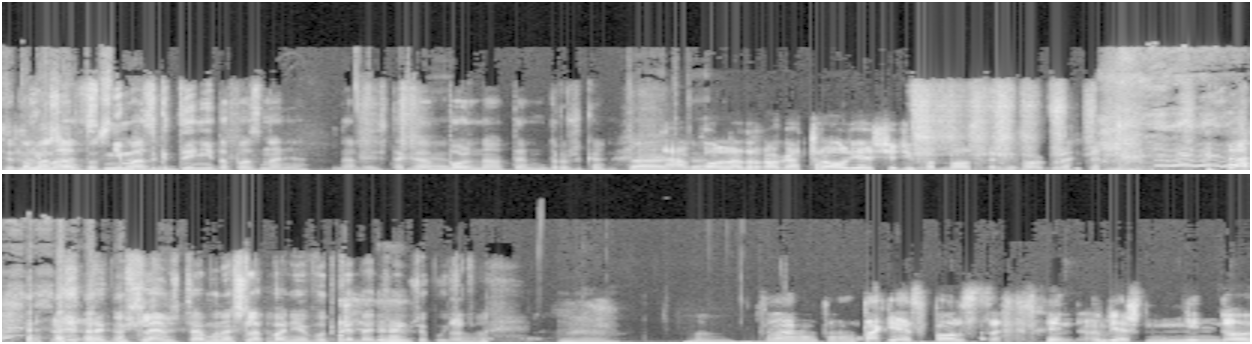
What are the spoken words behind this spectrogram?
ty to nie, masz ma, autostradę. nie ma z Gdyni do Poznania? Dalej jest taka Nie. polna ten, dróżka? Tak, Ta tak. polna droga. Troll jest, siedzi pod mostem i w ogóle. Tak myślałem, że trzeba mu na szlapanie wódkę dać, żeby przepuścić. Mhm. Ta, ta, tak jest w Polsce. Wiesz, nie, no,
